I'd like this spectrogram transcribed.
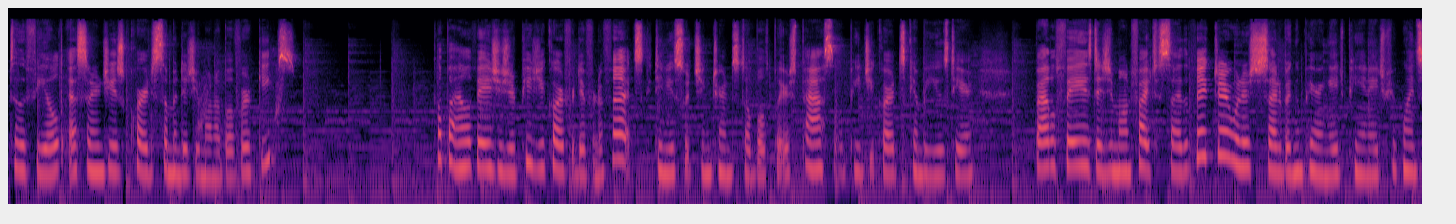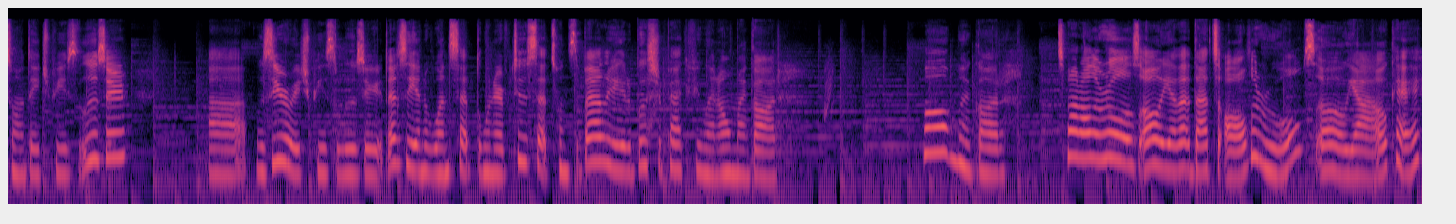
to the field. S energy is required to summon Digimon above Rookies. Compile phase, use your PG card for different effects. Continue switching turns until both players pass. All PG cards can be used here. Battle phase, Digimon fight to decide the victor. Winners decided by comparing HP and HP points. One with HP is the loser. Uh, with 0 HP is the loser. That's the end of one set. The winner of two sets wins the battle. You get a booster pack if you win. Oh my god. Oh my god. That's about all the rules. Oh yeah, that, that's all the rules? Oh yeah, okay.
